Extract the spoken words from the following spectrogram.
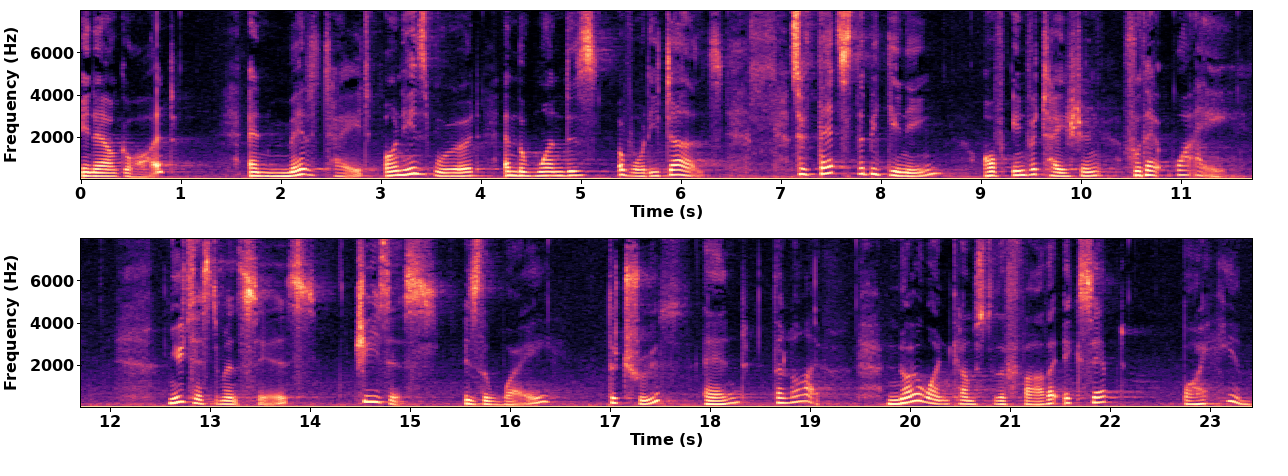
in our God and meditate on His Word and the wonders of what He does. So that's the beginning of invitation for that way. New Testament says Jesus is the way, the truth, and the life. No one comes to the Father except by Him.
